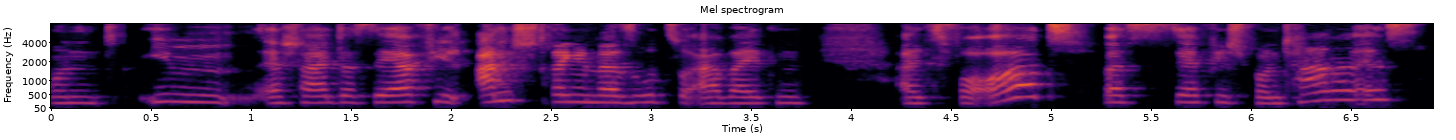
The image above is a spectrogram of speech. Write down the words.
Und ihm erscheint das sehr viel anstrengender, so zu arbeiten als vor Ort, was sehr viel spontaner ist.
